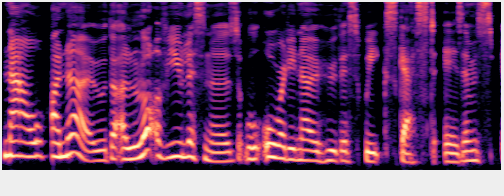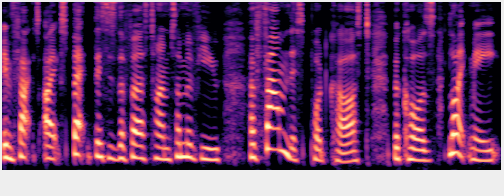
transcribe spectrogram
Now, I know that a lot of you listeners will already know who this week's guest is. In, in fact, I expect this is the first time some of you have found this podcast because, like me,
